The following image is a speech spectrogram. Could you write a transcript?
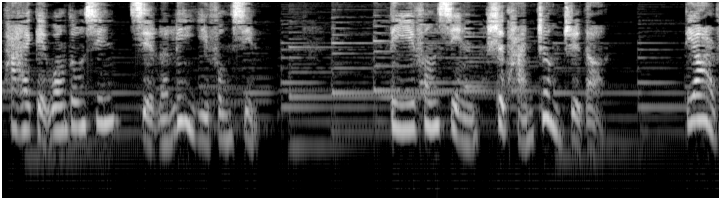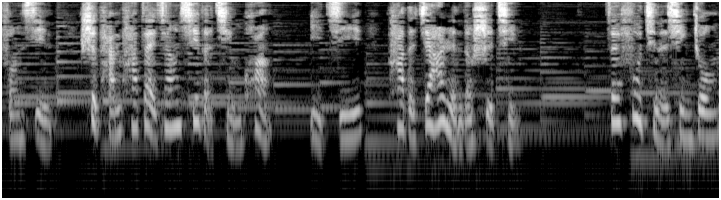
他还给汪东兴写了另一封信。第一封信是谈政治的，第二封信是谈他在江西的情况以及他的家人的事情。在父亲的心中，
